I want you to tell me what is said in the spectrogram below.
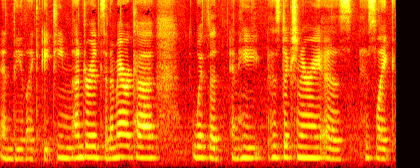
in the like 1800s in America with a, and he his dictionary is his like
